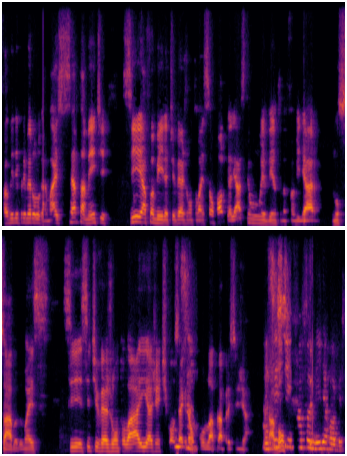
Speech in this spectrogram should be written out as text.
família em primeiro lugar, mas certamente se a família estiver junto lá em São Paulo, que aliás tem um evento da familiar no sábado, mas se, se tiver junto lá e a gente consegue dar um pulo lá para prestigiar. Assistir tá com a família, Robert.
